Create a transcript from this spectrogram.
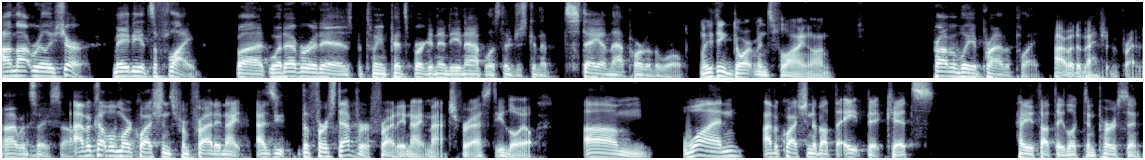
I'm not really sure. Maybe it's a flight. But whatever it is between Pittsburgh and Indianapolis, they're just going to stay in that part of the world. What do you think Dortmund's flying on? Probably a private plane. I would imagine a private. I would say so. I have a couple more questions from Friday night, as you, the first ever Friday night match for SD Loyal. Um, one, I have a question about the 8 bit kits. How you thought they looked in person.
